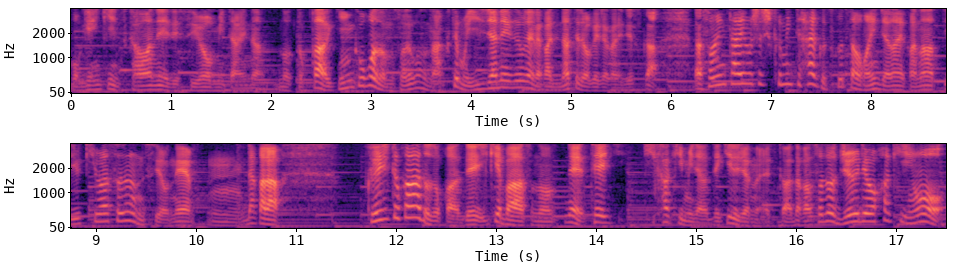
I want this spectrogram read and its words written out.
もう現金使わねえですよみたいなのとか、銀行口座もそれこそなくてもいいじゃねえぐらいな感じになってるわけじゃないですか。だからそれに対応した仕組みって早く作った方がいいんじゃないかなっていう気はするんですよね。うん。だから、クレジットカードとかで行けば、そのね、定期課金みたいなのできるじゃないですか。だからそれを重量課金を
